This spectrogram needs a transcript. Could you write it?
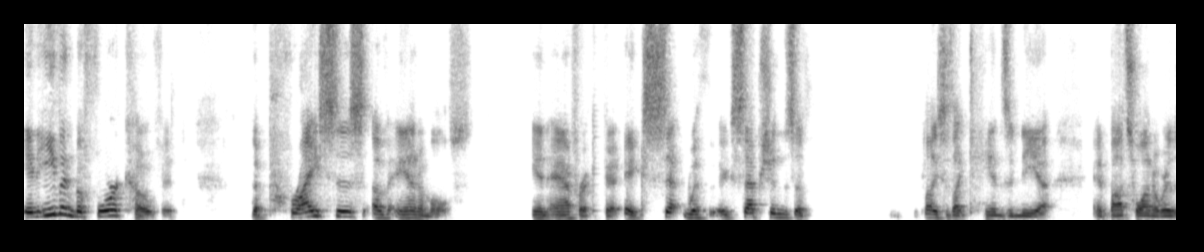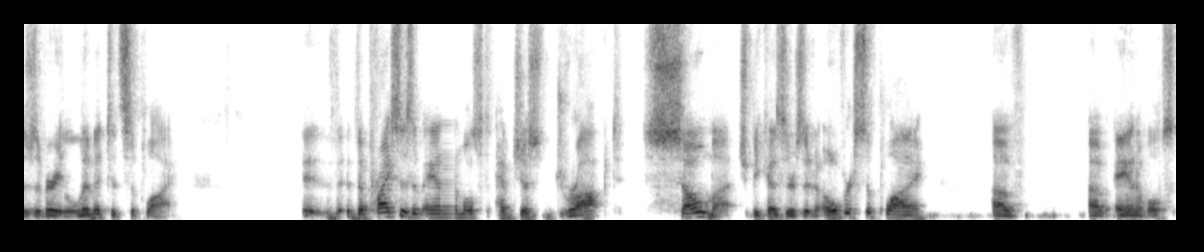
And even before COVID, the prices of animals in Africa, except with exceptions of places like Tanzania and Botswana, where there's a very limited supply, the, prices of animals have just dropped so much because there's an oversupply of of animals.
